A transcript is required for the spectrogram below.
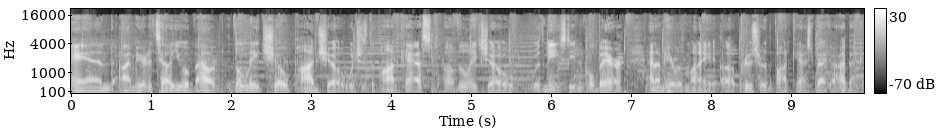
And I'm here to tell you about The Late Show Pod Show, which is the podcast of The Late Show with me, Stephen Colbert. And I'm here with my uh, producer of the podcast, Becca. Hi, Becca.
